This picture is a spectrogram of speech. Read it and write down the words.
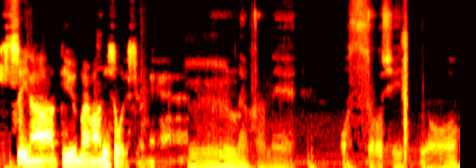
きついなっていう場合もありそうですよね。うーん、だからね、恐ろしいですよ。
